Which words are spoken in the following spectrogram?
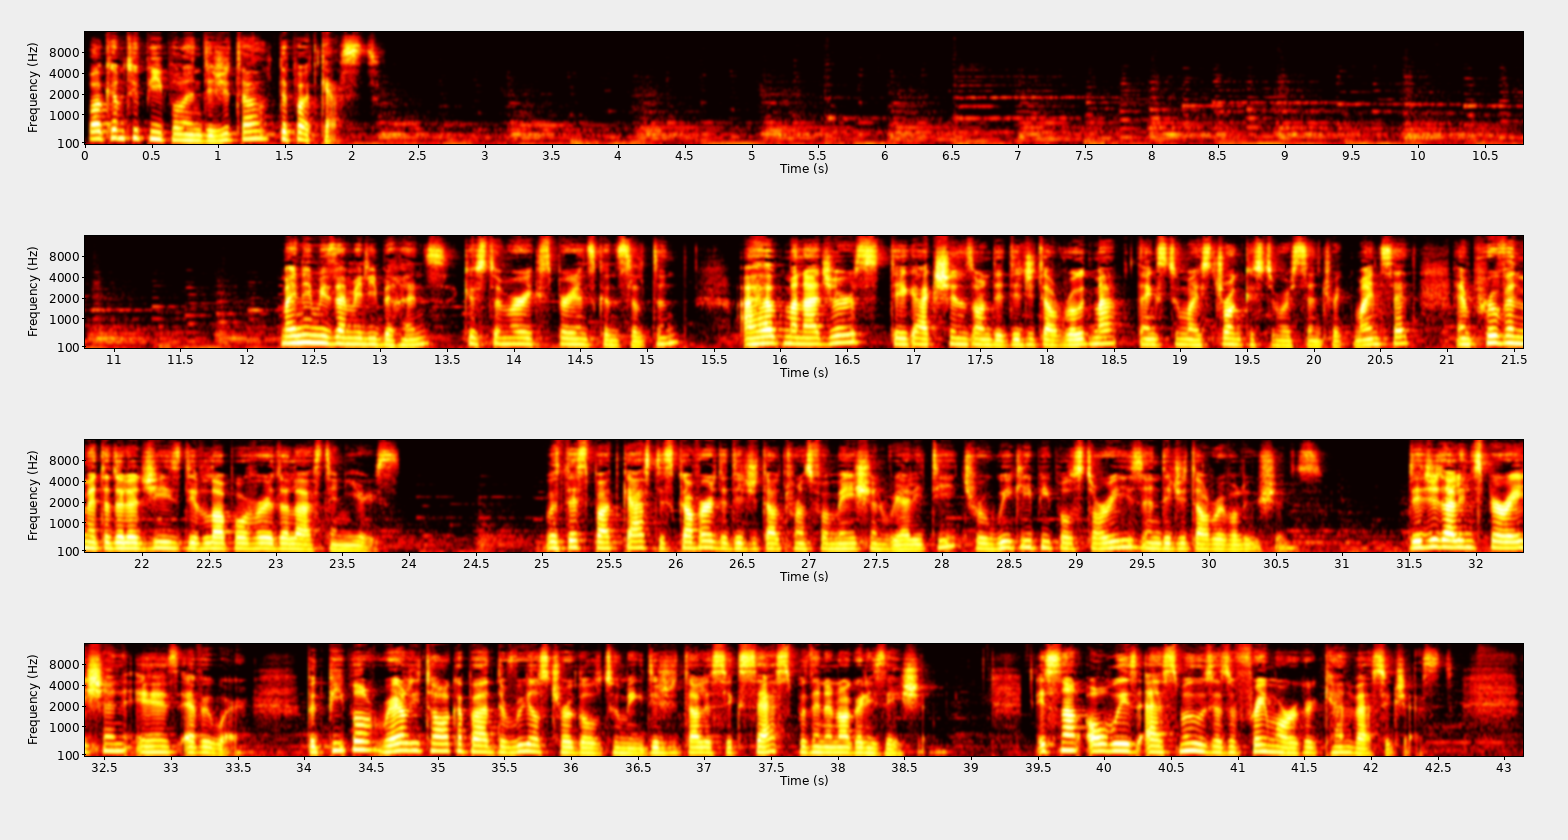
Welcome to People in Digital, the podcast. My name is Amélie Berens, Customer Experience Consultant. I help managers take actions on the digital roadmap thanks to my strong customer centric mindset and proven methodologies developed over the last 10 years. With this podcast, discover the digital transformation reality through weekly people stories and digital revolutions. Digital inspiration is everywhere, but people rarely talk about the real struggle to make digital a success within an organization. It's not always as smooth as a framework or canvas suggests,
